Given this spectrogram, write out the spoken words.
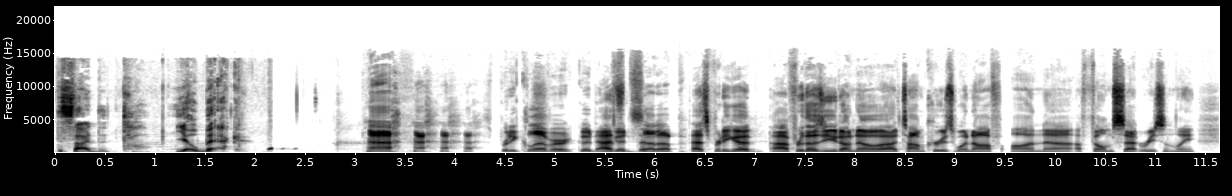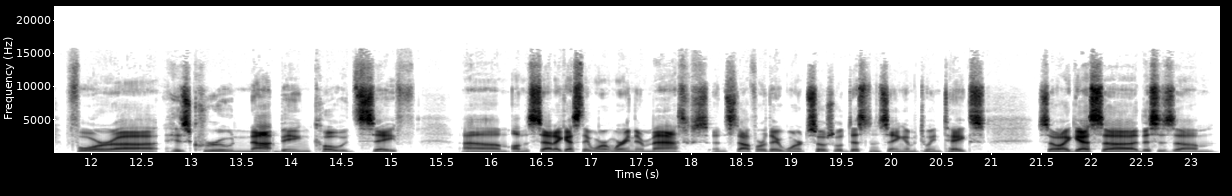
decide to t- yell back. Ha pretty clever. Good That's good setup. That's pretty good. Uh, for those of you who don't know, uh, Tom Cruise went off on uh, a film set recently for uh, his crew not being code safe um, on the set. I guess they weren't wearing their masks and stuff, or they weren't social distancing in between takes. So I guess uh, this is um,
